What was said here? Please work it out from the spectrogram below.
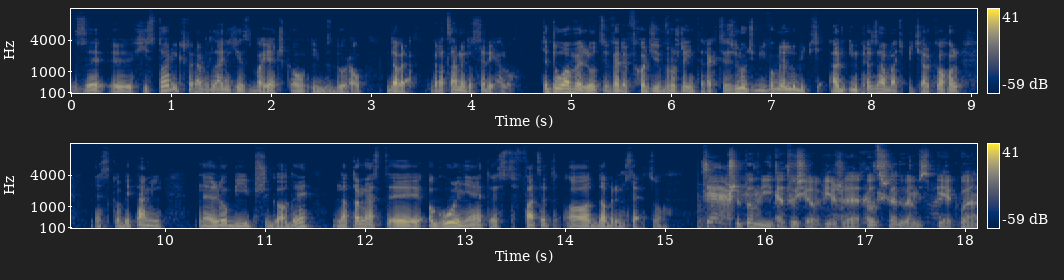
z y, historii, która dla nich jest bajeczką i bzdurą. Dobra, wracamy do serialu. Tytułowy Lucyfer wchodzi w różne interakcje z ludźmi, w ogóle lubi imprezować, pić alkohol e, z kobietami, e, lubi przygody. Natomiast y, ogólnie to jest facet o dobrym sercu. Dad, Przypomnij tatusiowi, że odszedłem z piekła,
